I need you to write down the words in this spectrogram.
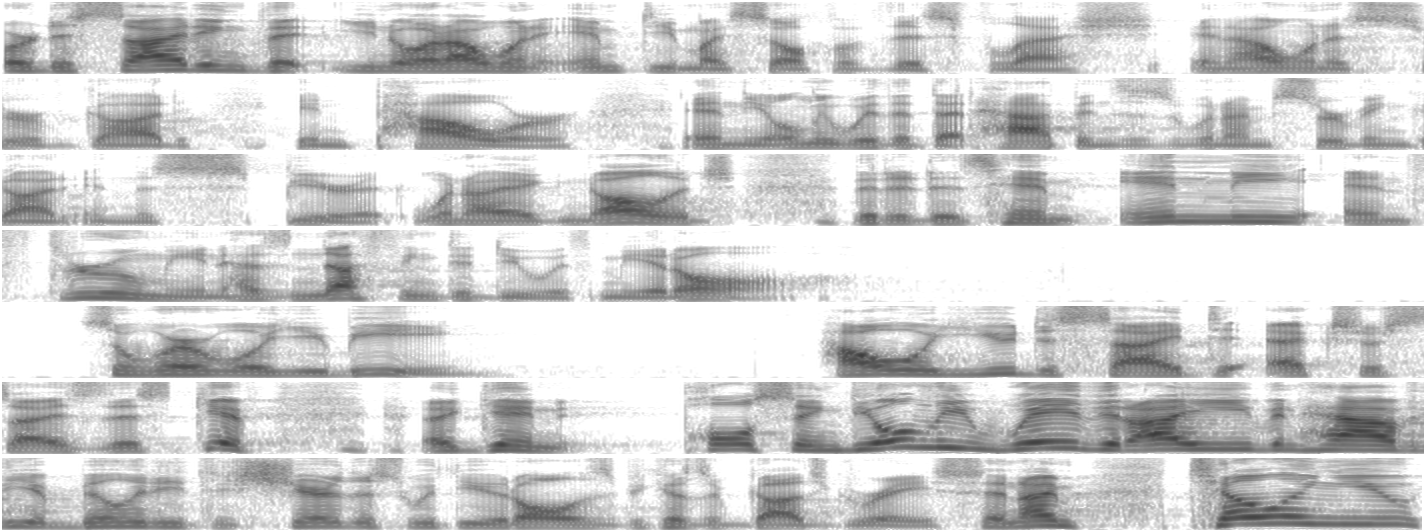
or deciding that, you know what, I want to empty myself of this flesh and I want to serve God in power. And the only way that that happens is when I'm serving God in the Spirit, when I acknowledge that it is Him in me and through me and has nothing to do with me at all. So, where will you be? How will you decide to exercise this gift? Again, Paul saying the only way that I even have the ability to share this with you at all is because of God's grace. And I'm telling you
